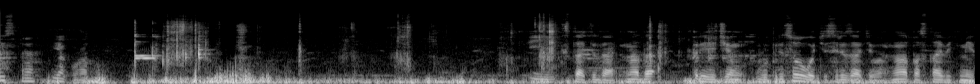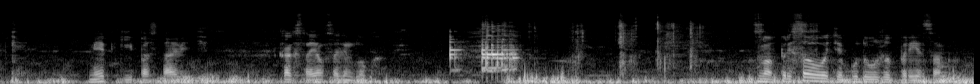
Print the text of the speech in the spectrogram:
Быстро и аккуратно. И, кстати, да, надо, прежде чем выпрессовывать и срезать его, надо поставить метки. Метки поставить, как стоял сайлентблок. Но прессовывать я буду уже прессом.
